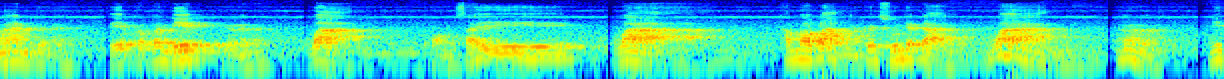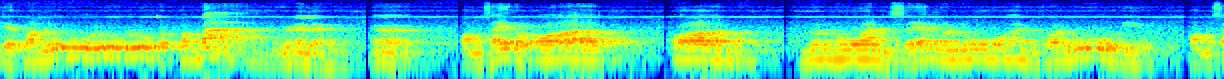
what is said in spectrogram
มันอยู่นั่นเสพกับบัณฑิตอยู่นั่นะว่าผ่องใสว่า คำว่าว่างเป็นศูนย์ตาว่างนี่แต่ความรู้รู้รู้กับความว่างอยู่นั่นแหละผ่องใสก็พอพอนวลนวลแสงนวลนวลพอรู้นี่ผ่องใส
